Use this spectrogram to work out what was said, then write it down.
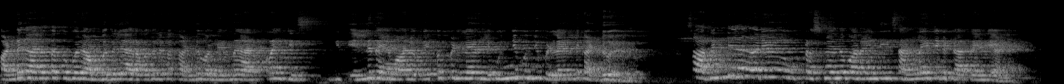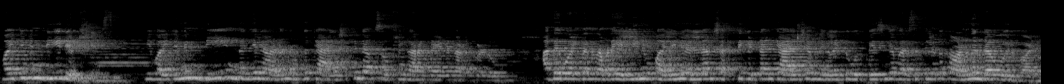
പണ്ട് കാലത്തൊക്കെ ഒരു അമ്പതിൽ അറുപതിലൊക്കെ കണ്ടുവന്നിരുന്ന അർത്രൈറ്റിസ് എല്ല് തേമാനൊക്കെ ഇപ്പൊ പിള്ളേരിൽ കുഞ്ഞു കുഞ്ഞു പിള്ളേരിൽ കണ്ടുവരുന്നു. സോ അതിന്റെ ഒരു പ്രശ്നം എന്ന് പറയുന്നത് ഈ സൺലൈറ്റ് കിട്ടാത്തതിന്റെയാണ് വൈറ്റമിൻ ഡി ഡെഫിഷ്യൻസി ഈ വൈറ്റമിൻ ഡി ഉണ്ടെങ്കിലാണ് നമുക്ക് കാൽഷ്യത്തിന്റെ അബ്സോർപ്ഷൻ കറക്റ്റായിട്ട് നടക്കുള്ളൂ. അതേപോലെ തന്നെ നമ്മുടെ എല്ലിനും പല്ലിനും എല്ലാം ശക്തി കിട്ടാൻ കാൽഷ്യം നിങ്ങൾ ടൂത്ത് പേസ്റ്റിന്റെ പരസ്യത്തിലൊക്കെ കാണുന്നുണ്ടാവും ഒരുപാട്.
